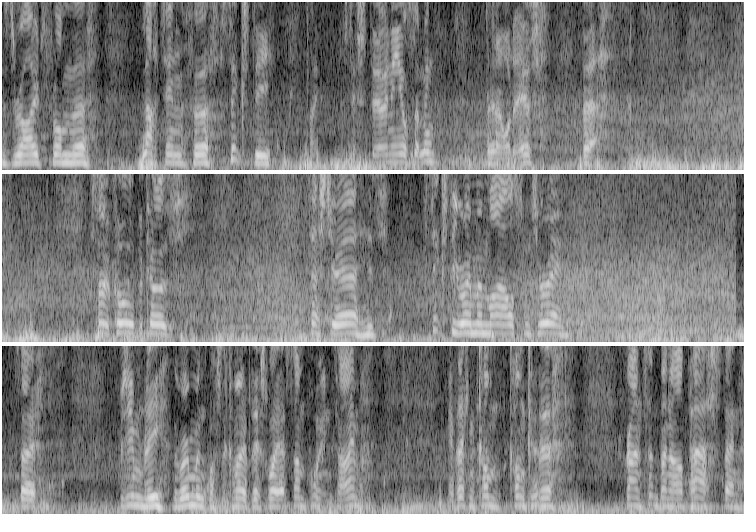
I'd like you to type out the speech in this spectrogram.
is derived from the Latin for 60, like cisterni or something. I don't know what it is, but so cool because Sestriere is 60 Roman miles from Turin. So presumably the Romans must have come over this way at some point in time. If they can conquer the Grand St Bernard Pass then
